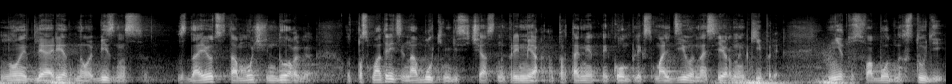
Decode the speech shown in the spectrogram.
но и для арендного бизнеса. Сдается там очень дорого. Вот посмотрите на букинге сейчас, например, апартаментный комплекс Мальдива на Северном Кипре. Нету свободных студий.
